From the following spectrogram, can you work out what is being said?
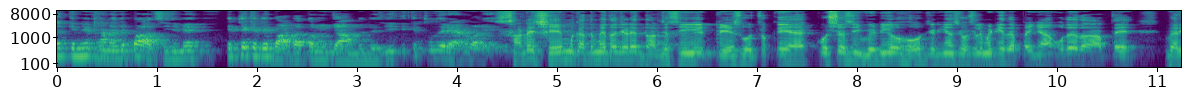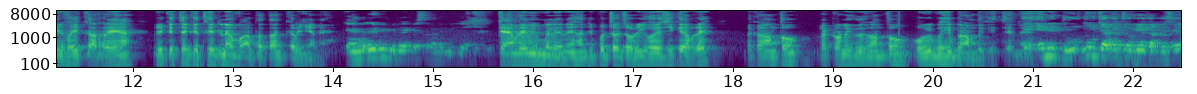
ਸਰ ਕਿੰਨੇ ਥਾਣਿਆਂ ਦੇ ਭਾਲ ਸੀ? ਜਿਵੇਂ ਕਿੱਥੇ ਕਿੱਥੇ ਵਾਰਦਾਤਾਂ ਨੂੰ ਅੰਜਾਮ ਦਿੰਦੇ ਸੀ? ਇਹ ਕਿੱਥੋਂ ਦੇ ਰਹਿਣ ਵਾਲੇ ਸੀ? ਸਾਡੇ 6 ਮੁਕੱਦਮੇ ਤਾਂ ਜਿਹੜੇ ਦਰਜ ਸੀ ਟ੍ਰੇਸ ਹੋ ਚੁੱਕੇ ਆ। ਕੁਝ ਅਸੀਂ ਵੀਡੀਓ ਹੋਰ ਜਿਹੜੀਆਂ ਸੋਸ਼ਲ ਮੀਡੀਆ ਤੇ ਪਈਆਂ ਉਹਦੇ ਆਧਾਰ ਤੇ ਵੈਰੀਫਾਈ ਕਰ ਰਹੇ ਆ ਵੀ ਕਿੱਥੇ ਕਿੱਥੇ ਜਿਹਨੇ ਵਾਰਦਾਤਾਂ ਕਰੀਆਂ ਨੇ। ਕੈਮਰੇ ਵੀ ਮਿਲੇ ਕਿਸ ਤਰ੍ਹਾਂ ਦੇ ਮਿਲੇ ਕੈਮਰੇ ਵੀ ਮਿਲੇ ਨੇ ਹਾਂਜੀ। ਪੁੱਛੋ ਚੋਰੀ ਹੋਏ ਸੀ ਕੈਮਰੇ? ਦੁਕਾਨ ਤੋਂ ਇਲੈਕਟ੍ਰੋਨਿਕ ਦੁਕਾਨ ਤੋਂ ਉਹ ਵੀ ਵਹੀ ਬਰਾਮਦ ਕੀਤੇ ਇਹ ਨੇ ਇਹਨੀ ਦੂਰ ਦੂਰ ਜਾ ਕੇ ਚੋਰੀਆਂ ਕਰਦੇ ਸੀ।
